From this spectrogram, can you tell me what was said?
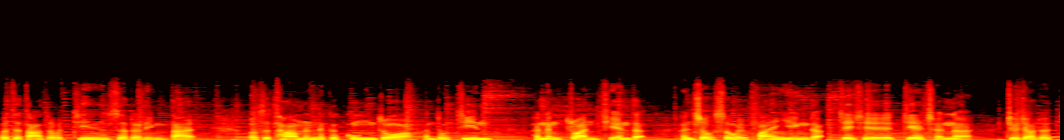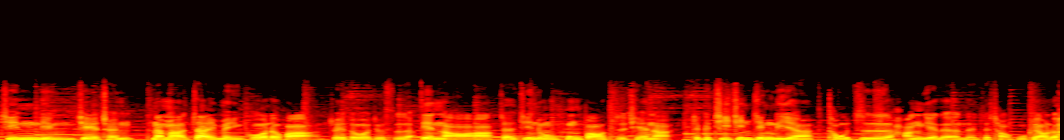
或者打着金色的领带，而是他们那个工作，很多金，很能赚钱的，很受社会欢迎的这些阶层呢。就叫做金领阶层。那么在美国的话，最多就是电脑啊，在金融风暴之前呢，这个基金经理啊，投资行业的那些炒股票的、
